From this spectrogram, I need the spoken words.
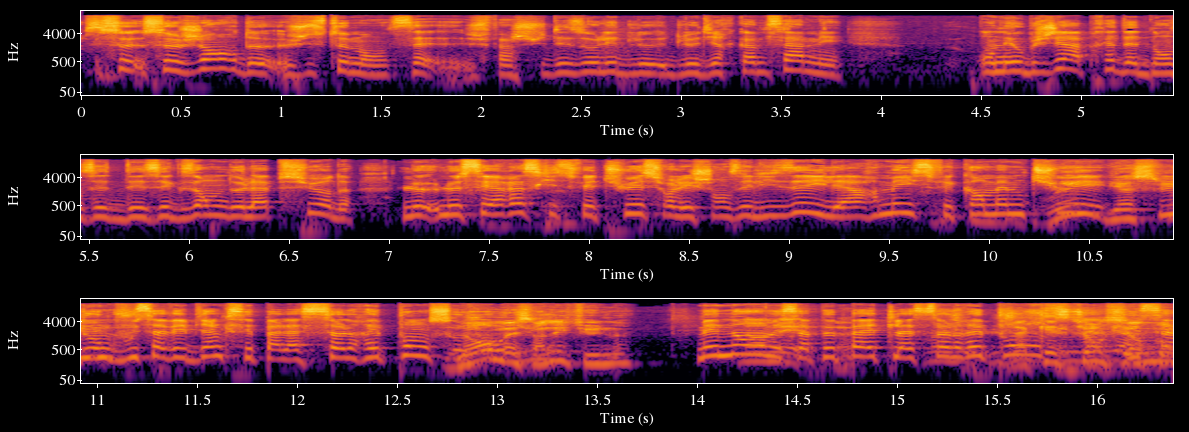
ce, genre de justement, enfin, je suis désolée de le, dire comme ça, mais on est obligé après d'être dans des, exemples de l'absurde. Le, le CRS qui se fait tuer sur les Champs Élysées, il est armé, il se fait quand même tuer. bien sûr. Donc vous savez bien que c'est pas la seule réponse. Non, mais c'en est une. Mais non, Non, mais, mais- ça peut pas être la seule réponse. La question, c'est bien,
